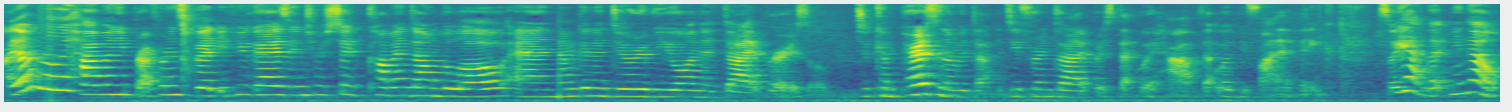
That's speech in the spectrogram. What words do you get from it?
I don't really have any preference, but if you guys interested, comment down below, and I'm gonna do a review on the diapers, or do comparison of the different diapers that we have. That would be fun, I think. So yeah, let me know.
